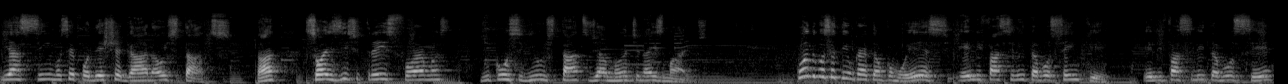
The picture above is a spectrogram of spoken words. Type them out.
e assim você poder chegar ao status, tá? Só existe três formas de conseguir o status diamante na Smiles. Quando você tem um cartão como esse, ele facilita você em quê? Ele facilita você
